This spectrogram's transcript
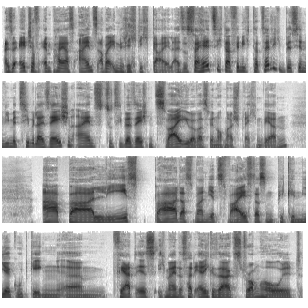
also Age of Empires 1, aber in richtig geil. Also es verhält sich da, finde ich, tatsächlich ein bisschen wie mit Civilization 1 zu Civilization 2, über was wir nochmal sprechen werden aber lesbar, dass man jetzt weiß, dass ein Pikenier gut gegen ähm, Pferd ist. Ich meine, das hat ehrlich gesagt Stronghold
